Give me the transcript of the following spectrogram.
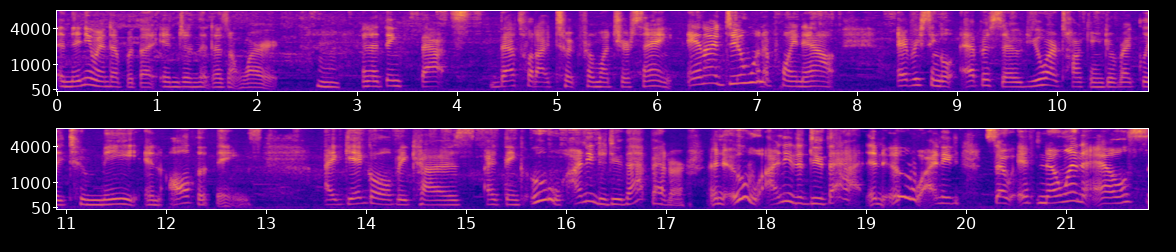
and then you end up with an engine that doesn't work. Mm. And I think that's that's what I took from what you're saying. And I do want to point out every single episode you are talking directly to me in all the things. I giggle because I think, ooh, I need to do that better. And ooh, I need to do that. And ooh, I need so if no one else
